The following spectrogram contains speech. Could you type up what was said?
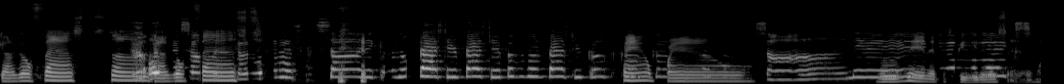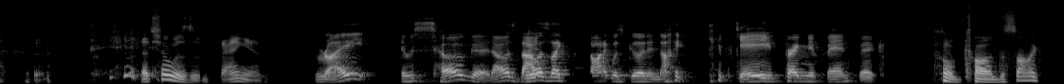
Gotta go fast, son. Oh, Gotta go fast. go fast. Sonic, gotta go faster, faster, fa- fa- fa- faster, go, go, go, go. Sonic. Moving at the speed of sound. That show was banging. right? It was so good. That was that It- was like Sonic was good and not gay pregnant fanfic. Oh god, the Sonic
